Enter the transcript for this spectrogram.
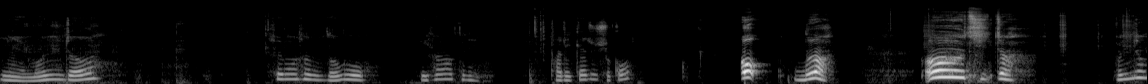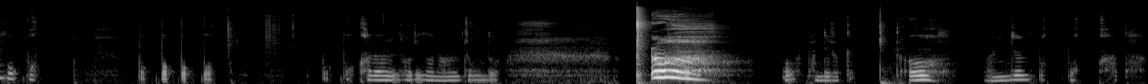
네 먼저 설명서도 너무 이상하게 돼 다리 깨주시고. 어? 뭐야 아 진짜. 완전 뻑뻑 뻑뻑뻑뻑 뻑뻑하다는 소리가 나올 정도. 아! 어 반대로 깨- 어 완전 뻑뻑하다.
